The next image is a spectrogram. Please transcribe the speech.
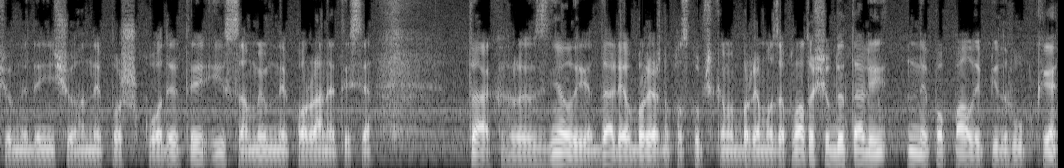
щоб ніде нічого не пошкодити і самим не поранитися. Так, зняли. Далі обережно плоскопчиками беремо заплату, щоб деталі не попали під губки.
